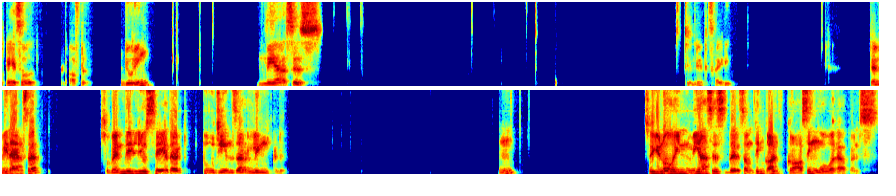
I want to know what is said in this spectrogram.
Okay, so after during meiosis. Still it's hiding. Tell me the answer. So when will you say that two genes are linked? Hmm? So you know in meiosis there is something called crossing over happens.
